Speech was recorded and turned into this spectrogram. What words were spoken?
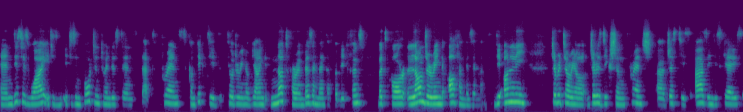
And this is why it is, it is important to understand that France convicted Teodorino Obiang not for embezzlement of public funds, but for laundering of embezzlement. The only territorial jurisdiction French uh, justice has in this case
